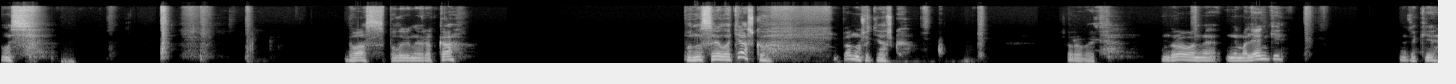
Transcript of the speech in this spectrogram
Ось. Два з половиною рядка. Поносила тяжко. Певно, що тяжко. Що робити? Дрова не, не маленькі, не такі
